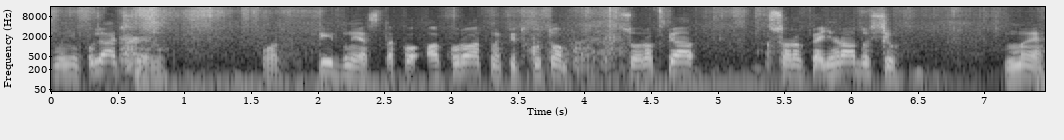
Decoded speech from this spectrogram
маніпуляціями. От. Під низ тако акуратно під кутом 45, 45 градусів ми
